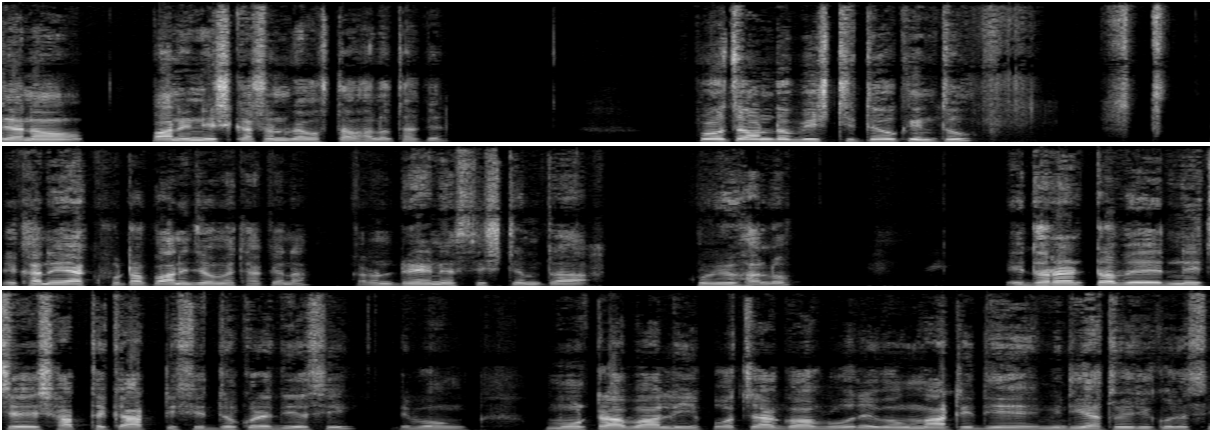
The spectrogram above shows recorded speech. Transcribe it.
যেন পানি নিষ্কাশন ব্যবস্থা ভালো থাকে। প্রচণ্ড বৃষ্টিতেও কিন্তু এখানে এক ফোঁটা পানি জমে থাকে না, কারণ ড্রেনেজ সিস্টেমটা খুবই ভালো। এই ধরনের টবের নিচে সাত থেকে আটটি ছিদ্র করে দিয়েছি এবং মোটা বালি, পচা গোবর এবং মাটি দিয়ে মিডিয়া তৈরি করেছি।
